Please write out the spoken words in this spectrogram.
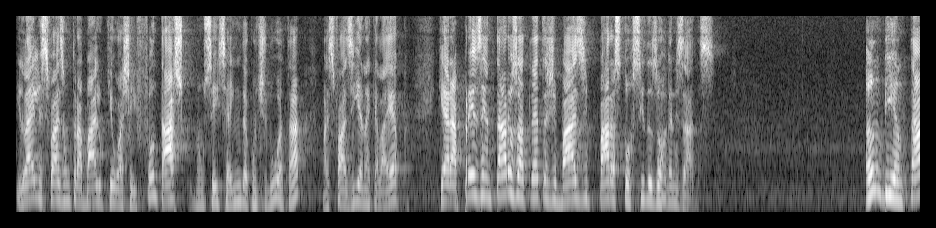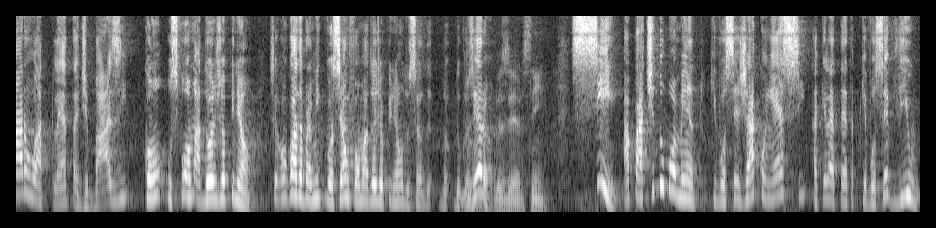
e lá eles fazem um trabalho que eu achei fantástico, não sei se ainda continua, tá? Mas fazia naquela época, que era apresentar os atletas de base para as torcidas organizadas. Ambientar o atleta de base com os formadores de opinião. Você concorda para mim que você é um formador de opinião do, seu, do, do Cruzeiro? Do Cruzeiro, sim. Se, a partir do momento que você já conhece aquele atleta, porque você viu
